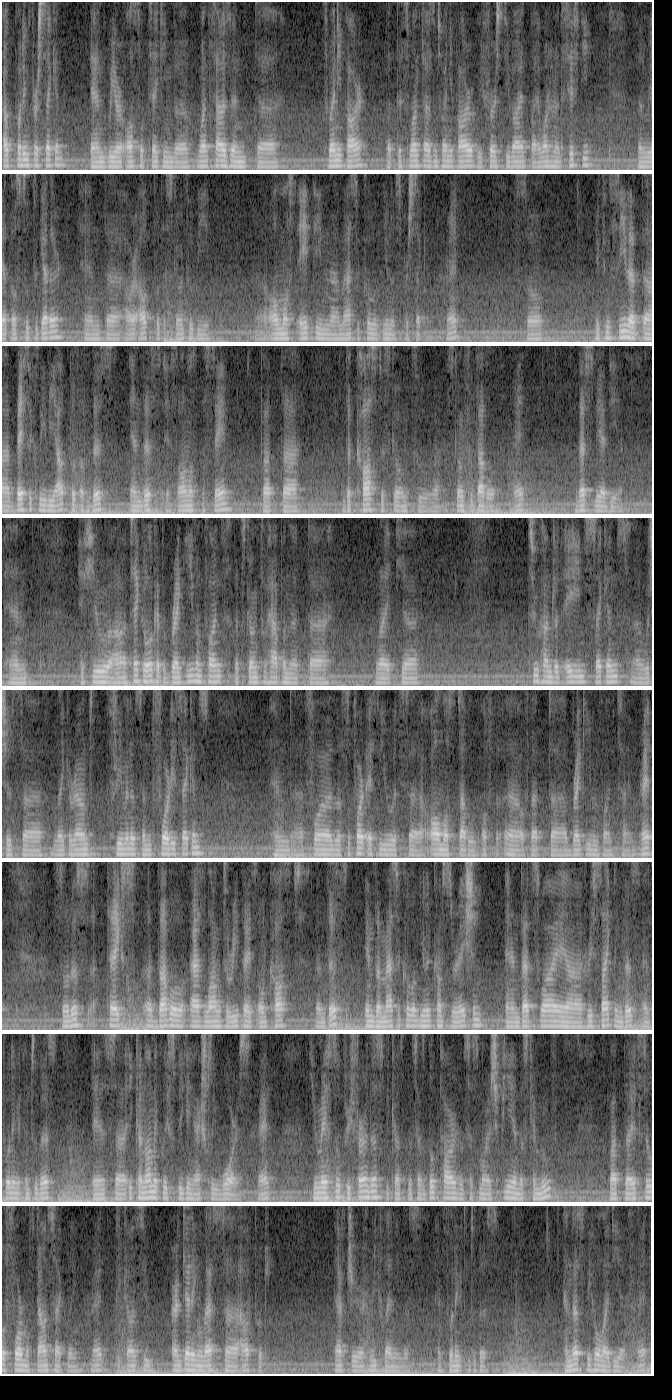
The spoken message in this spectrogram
outputting per second and we are also taking the 1000 20 power, but this 1020 power we first divide by 150, then we add those two together, and uh, our output is going to be uh, almost 18 uh, mass equivalent units per second, right? So you can see that uh, basically the output of this and this is almost the same, but uh, the cost is going to uh, is going to double, right? That's the idea. And if you uh, take a look at the break-even point, that's going to happen at uh, like uh, 218 seconds, uh, which is uh, like around 3 minutes and 40 seconds. And uh, for the support ACU, it's almost double of, the, of that break-even point time, right? So this takes a double as long to repay its own cost than this in the mass equivalent unit consideration and that's why uh, recycling this and putting it into this is uh, economically speaking actually worse, right? You may still prefer this because this has build power, this has more HP and this can move, but uh, it's still a form of downcycling, right? Because you are getting less uh, output after reclaiming this and putting it into this. And that's the whole idea, right?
